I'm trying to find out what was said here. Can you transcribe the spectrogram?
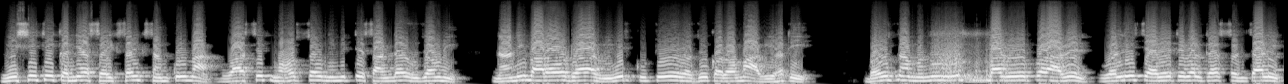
વીસીટી કન્યા શૈક્ષણિક સંકુલમાં વાર્ષિક મહોત્સવ નિમિત્તે શાનદાર ઉજવણી નાની બાળાઓ દ્વારા વિવિધ કૃતિઓ રજૂ કરવામાં આવી હતી. ભરૂચના મનુ રોડ પર આવેલ વલી ચેરિટેબલ ટ્રસ્ટ સંચાલિત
